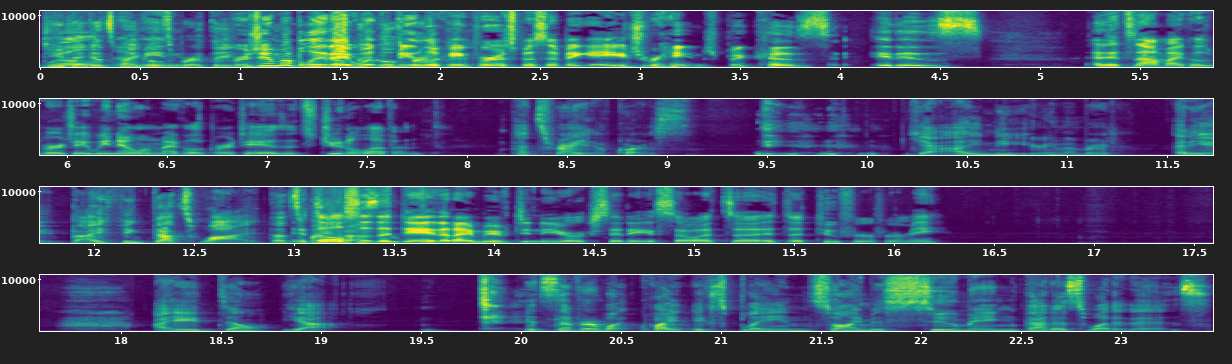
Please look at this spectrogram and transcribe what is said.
Do you think it's I Michael's mean, birthday? Presumably, they wouldn't Michael's be looking for a specific age range because it is, and it's not Michael's birthday. We know when Michael's birthday is. It's June 11th. That's right, of course. yeah, I knew you remembered. Anyway, but I think that's why. That's It's also the day that I moved to New York City, so it's a it's a twofer for me. I don't. Yeah, it's never what quite explained, so I'm assuming that is what it is.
